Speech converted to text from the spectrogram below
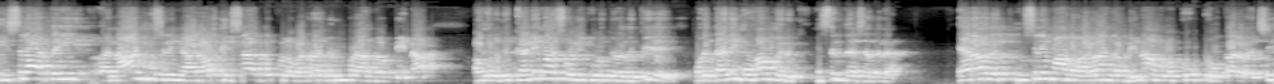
இஸ்லாத்தை நான் முஸ்லீம் யாராவது இஸ்லாத்துக்குள்ள வர்ற விரும்புறாங்க அப்படின்னா அவங்களுக்கு களிமா சொல்லி கொடுக்கறதுக்கு ஒரு தனி முகாம் இருக்கு மிஸ்ர் தேசத்துல. யாராவது முஸ்லீமாக வர்றாங்க அப்படின்னா அவங்கள கூப்பிட்டு உட்கார வச்சு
